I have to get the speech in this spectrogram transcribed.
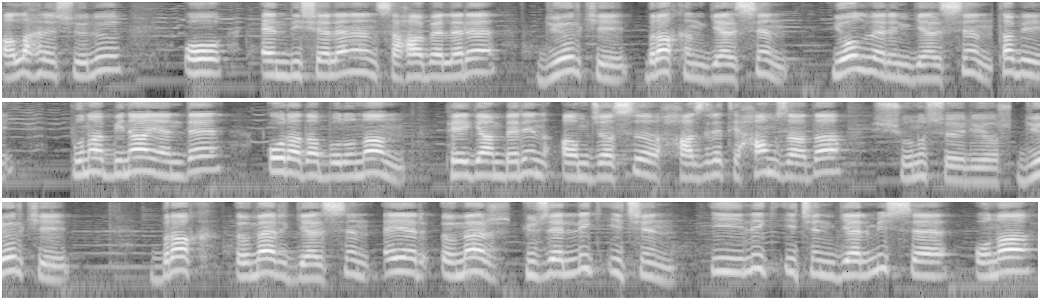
Allah Resulü o endişelenen sahabelere diyor ki bırakın gelsin, yol verin gelsin. Tabi buna binaen de orada bulunan peygamberin amcası Hazreti Hamza da şunu söylüyor. Diyor ki bırak Ömer gelsin. Eğer Ömer güzellik için, iyilik için gelmişse ona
